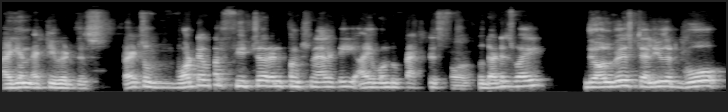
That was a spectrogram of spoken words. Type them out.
I can activate this, right? So whatever feature and functionality I want to practice for. So that is why they always tell you that go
